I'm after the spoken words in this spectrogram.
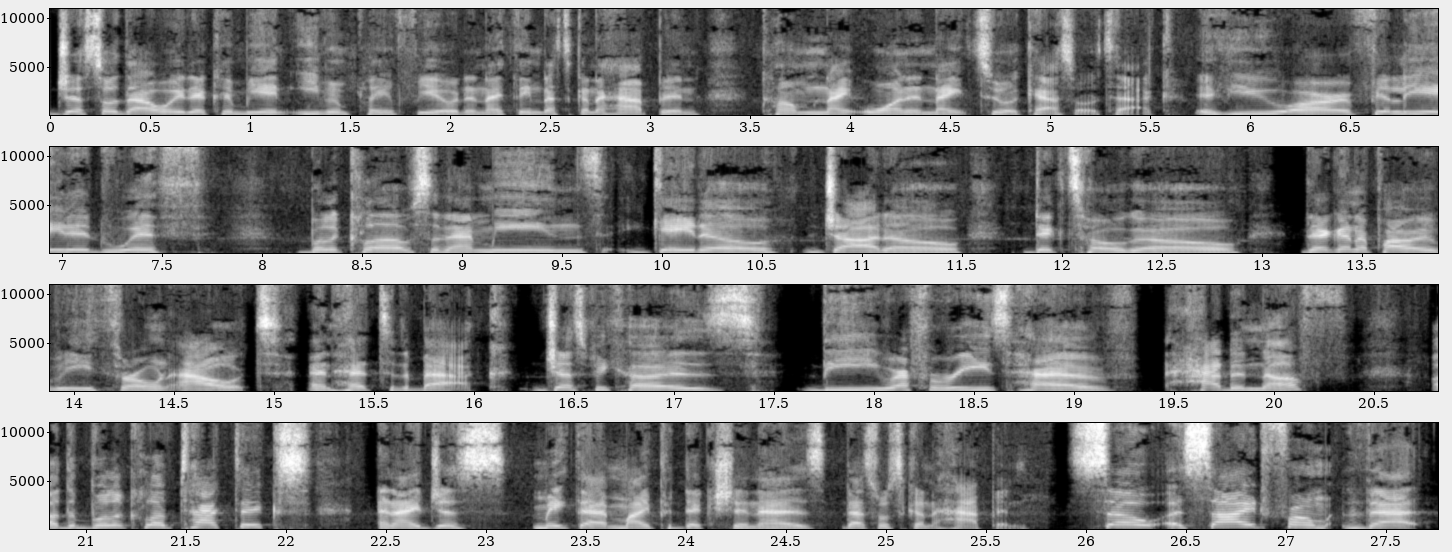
just so that way there can be an even playing field. And I think that's going to happen come night one and night two of Castle Attack. If you are affiliated with Bullet Club, so that means Gedo, Jado, Dick Togo, they're going to probably be thrown out and head to the back just because the referees have had enough of the Bullet Club tactics. And I just make that my prediction as that's what's going to happen. So aside from that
